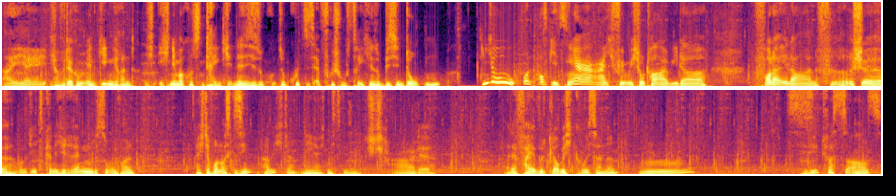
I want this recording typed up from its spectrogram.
Eieiei, ich hoffe, der kommt mir entgegengerannt. Ich, ich nehme mal kurz ein Tränkchen, ne? So, so ein kurzes Erfrischungstränkchen, so ein bisschen dopen. Juhu, und auf geht's. Ja, ich fühle mich total wieder voller Elan, Frische. Und jetzt kann ich rennen bis zum Unfall. Habe ich da vorne was gesehen? Habe ich da? Nee, habe ich nichts gesehen. Schade. Ja, der Pfeil wird, glaube ich, größer, ne? Hm. Sieht fast so aus.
